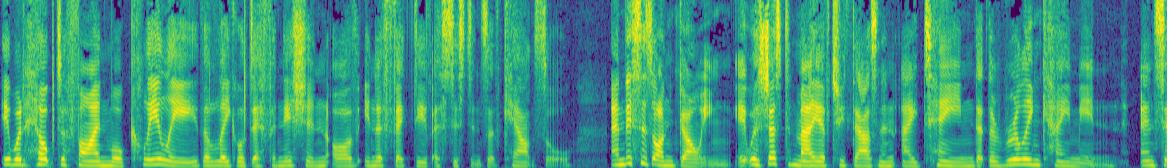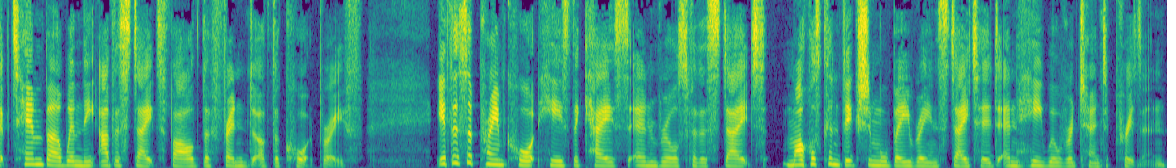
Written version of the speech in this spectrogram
It would help define more clearly the legal definition of ineffective assistance of counsel. And this is ongoing. It was just May of 2018 that the ruling came in, and September when the other states filed the friend of the court brief. If the Supreme Court hears the case and rules for the state, Michael's conviction will be reinstated and he will return to prison.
